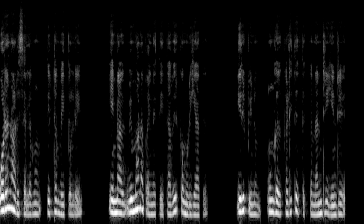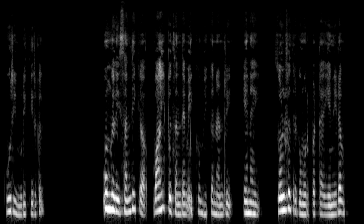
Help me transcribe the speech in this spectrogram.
கொடநாடு செல்லவும் திட்டம் வைத்துள்ளேன். என்னால் விமான பயணத்தை தவிர்க்க முடியாது. இருப்பினும் உங்கள் கடிதத்துக்கு நன்றி என்று கூறி முடித்தீர்கள். உங்களை சந்திக்க வாய்ப்பு தந்தமைக்கும் மிக்க நன்றி. என சொல்வதற்கு முற்பட்ட என்னிடம்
